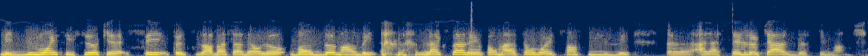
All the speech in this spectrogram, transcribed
mais du moins, c'est sûr que ces petits ambassadeurs-là vont demander l'accès à l'information, vont être sensibilisés euh, à l'aspect local de ce qu'ils mangent.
